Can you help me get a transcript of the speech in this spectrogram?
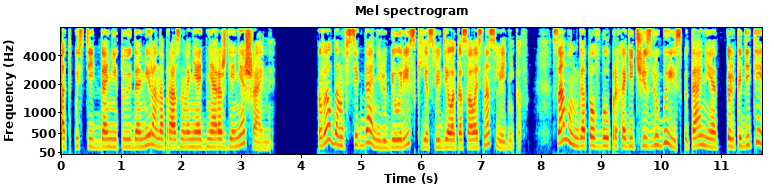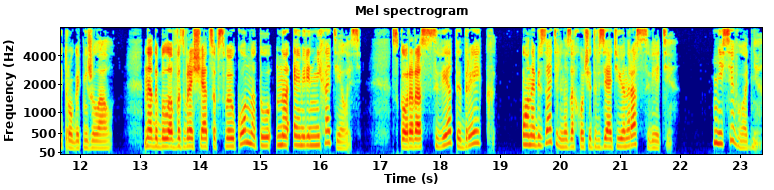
отпустить Даниту и Дамира на празднование дня рождения Шайны. Велдон всегда не любил риск, если дело касалось наследников. Сам он готов был проходить через любые испытания, только детей трогать не желал. Надо было возвращаться в свою комнату, но Эмерин не хотелось. Скоро рассвет, и Дрейк... он обязательно захочет взять ее на рассвете. Не сегодня.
